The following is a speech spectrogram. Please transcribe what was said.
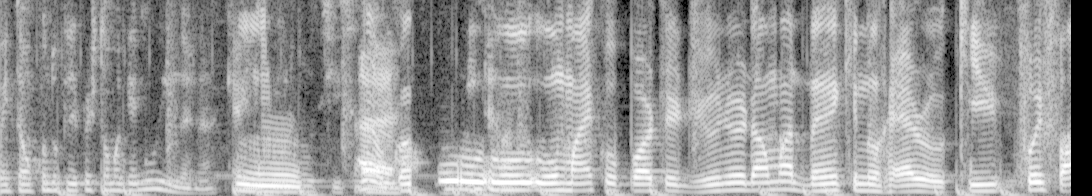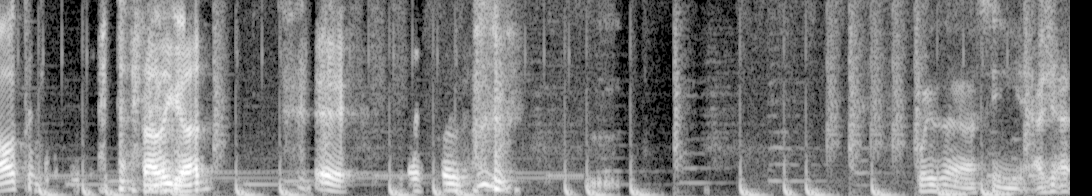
Ou então quando o Clippers toma game winner, né? Que Sim. é uma notícia. Não, É. quando o, o- o Michael Porter Jr. dá uma dunk no Harrow, que foi falta. Tá ligado? É, Pois é, assim, a gen-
